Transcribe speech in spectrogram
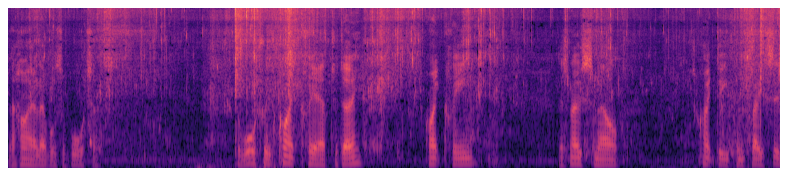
the higher levels of water. The water is quite clear today, quite clean, there's no smell, it's quite deep in places.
